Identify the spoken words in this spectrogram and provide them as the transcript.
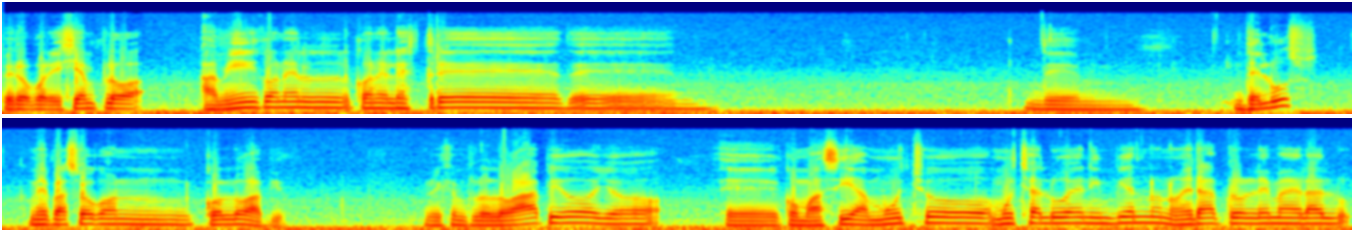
Pero, por ejemplo, a mí con el, con el estrés de, de, de luz me pasó con, con los apios. Por ejemplo, los apios, yo, eh, como hacía mucho, mucha luz en invierno, no era problema de la luz,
